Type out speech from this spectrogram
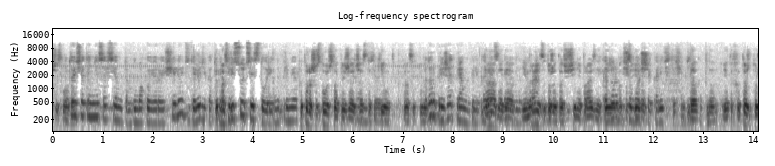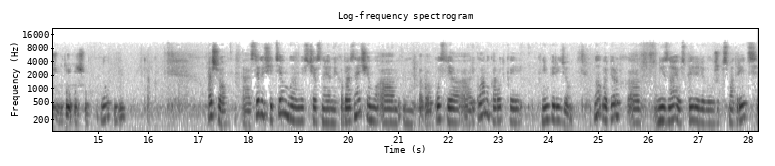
числа. Ну, то есть это не совсем там глубоко верующие люди, это люди, которые так, интересуются историей, например. Которые 6 числа приезжают приезжают часто такие вот как раз оттуда. Которые приезжают прямо в Великорецк. Да, да, да. Им нравится тоже это ощущение праздника. И которых еще большее количество, чем Да, да. И это тоже, тоже, тоже хорошо. Ну, угу. так. Хорошо. А, следующие темы мы сейчас, наверное, их обозначим, а после а, рекламы короткой к ним перейдем. Ну, во-первых, а, не знаю, успели ли вы уже посмотреть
